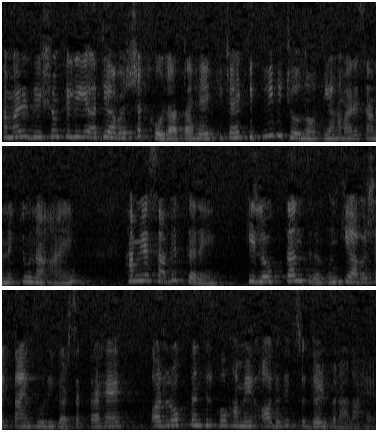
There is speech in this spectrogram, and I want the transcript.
हमारे देशों के लिए अति आवश्यक हो जाता है कि चाहे कितनी भी चुनौतियाँ हमारे सामने क्यों ना आए, हम यह साबित करें कि लोकतंत्र उनकी आवश्यकताएँ पूरी कर सकता है और लोकतंत्र को हमें और अधिक सुदृढ़ बनाना है।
